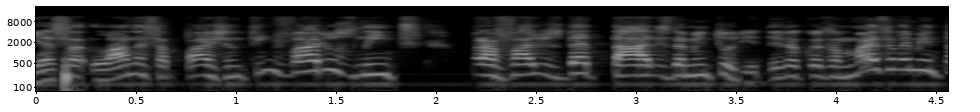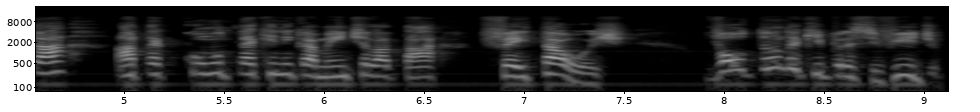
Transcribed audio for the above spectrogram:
E essa, lá nessa página tem vários links para vários detalhes da mentoria, desde a coisa mais elementar até como tecnicamente ela está feita hoje. Voltando aqui para esse vídeo,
